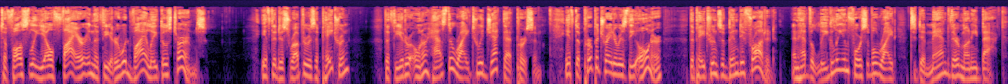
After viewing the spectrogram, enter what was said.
To falsely yell fire in the theater would violate those terms. If the disruptor is a patron, the theater owner has the right to eject that person. If the perpetrator is the owner, the patrons have been defrauded and have the legally enforceable right to demand their money back.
